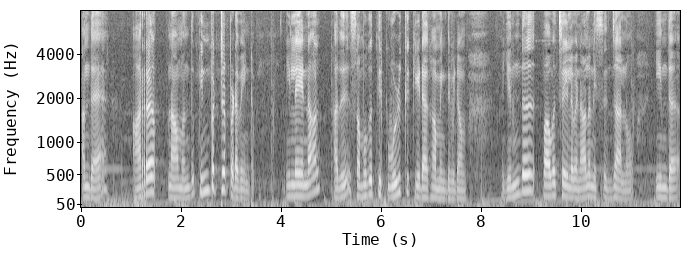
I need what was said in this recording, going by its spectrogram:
அந்த அற நாம் வந்து பின்பற்றப்பட வேண்டும். இல்லையென்றால் அது சமூகத்திற்கு ஒழுக்கக்கேடாக அமைந்துவிடும். எந்த பாவச்செயலை வேணாலும் நீ செஞ்சாலும் இந்த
